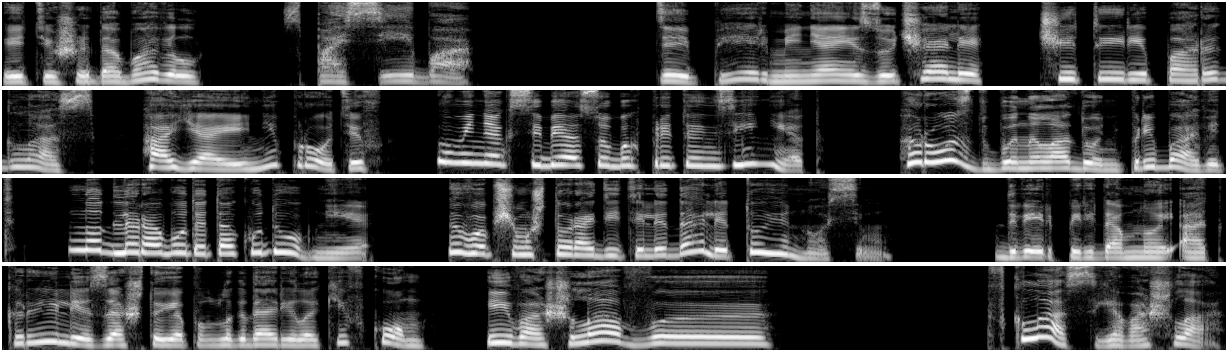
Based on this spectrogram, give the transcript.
И тише добавил «Спасибо». Теперь меня изучали четыре пары глаз, а я и не против. У меня к себе особых претензий нет. Рост бы на ладонь прибавить, но для работы так удобнее. В общем, что родители дали, то и носим. Дверь передо мной открыли, за что я поблагодарила кивком, и вошла в... В класс я вошла.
